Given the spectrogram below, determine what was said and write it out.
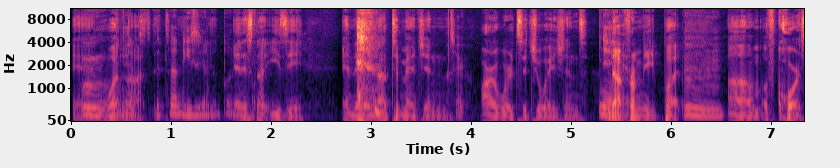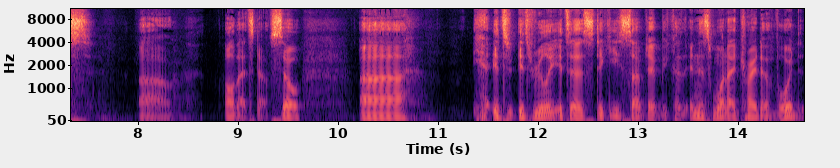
and whatnot." Mm. It's, it's not easy on the body. and it's not easy. And then not to mention Sorry. R word situations. Yeah, not yeah. from me, but um, of course, uh, all that stuff. So uh, yeah, it's it's really it's a sticky subject because and it's one I try to avoid.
